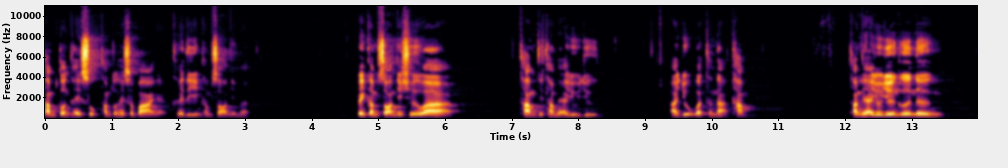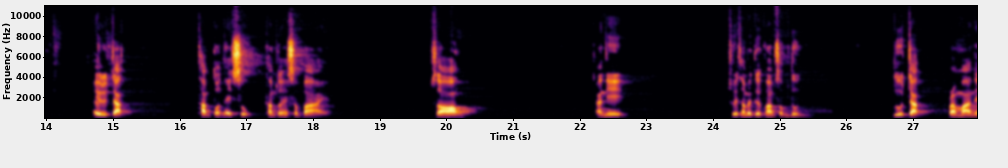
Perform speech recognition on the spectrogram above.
ทำตนให้สุขทำตนให้สบายเนี่ยเคยได้ยินคำสอนนี้ไหมเป็นคำสอนที่ชื่อว่าธรรมที่ทำให้อายุยืน อายุวัฒนธรรมทำที่อายุยืนคือหนึ่งให้รู้จักทำตนให้สุขทำตนให้สบายสอง อันนี้ช่วยทำให้เกิดความสมดุล รู้จักประมาณใน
